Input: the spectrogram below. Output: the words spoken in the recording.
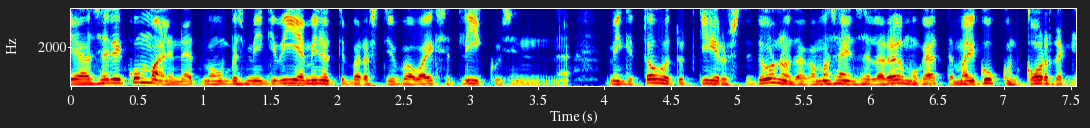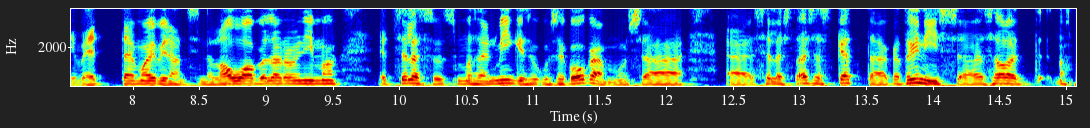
ja see oli kummaline, et ma umbes mingi viie minuti pärast juba vaikselt liikusin. mingit tohutut kiirust ei tulnud, aga ma sain selle rõõmu kätte, ma ei kukkunud kordagi vette, ma ei pidanud sinna laua peale ronima, et selles suhtes ma sain mingisuguse kogemuse äh, sellest asjast kätte, aga Tõnis, sa oled noh,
